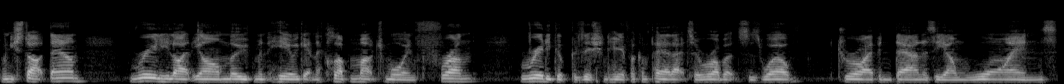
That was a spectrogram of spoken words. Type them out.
When you start down, Really like the arm movement here. We're getting the club much more in front. Really good position here. If I compare that to Roberts as well, driving down as he unwinds.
